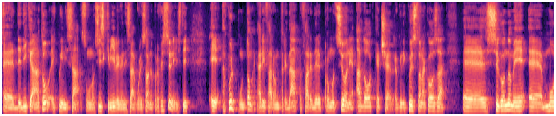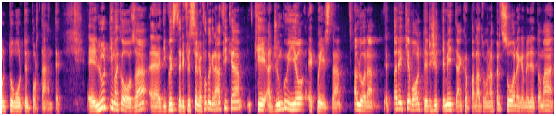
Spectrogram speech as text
eh, dedicato e quindi sa, uno si iscrive, quindi sa quali sono i professionisti e a quel punto magari fare un trade up, fare delle promozioni ad hoc, eccetera. Quindi questa è una cosa eh, secondo me eh, molto molto importante. l'ultima cosa eh, di questa riflessione fotografica che aggiungo io è questa. Allora, parecchie volte recentemente anche ho parlato con una persona che mi ha detto ma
